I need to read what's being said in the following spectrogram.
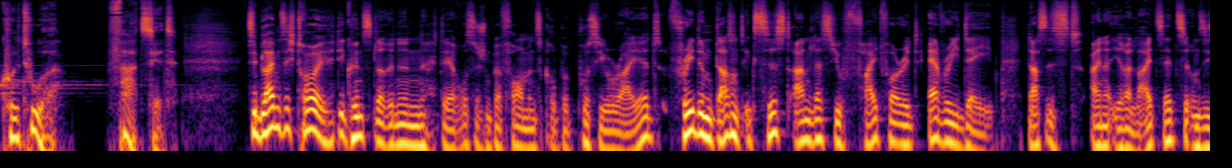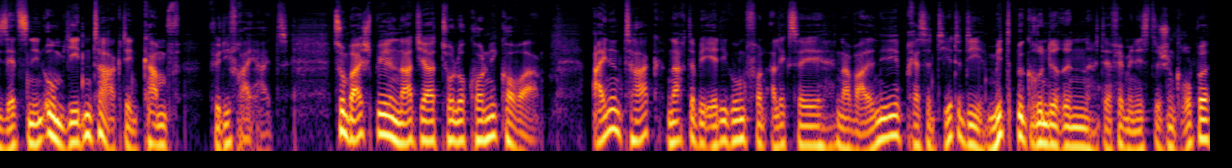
Kultur Fazit Sie bleiben sich treu, die Künstlerinnen der russischen Performancegruppe Pussy Riot. Freedom doesn't exist unless you fight for it every day. Das ist einer ihrer Leitsätze und sie setzen ihn um, jeden Tag, den Kampf für die Freiheit. Zum Beispiel Nadja Tolokonnikova. Einen Tag nach der Beerdigung von Alexei Nawalny präsentierte die Mitbegründerin der feministischen Gruppe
